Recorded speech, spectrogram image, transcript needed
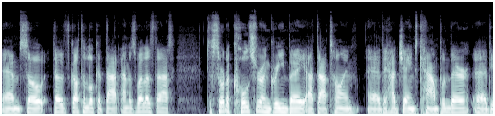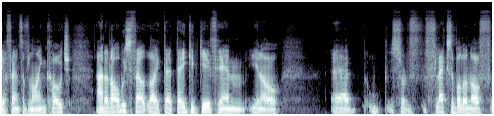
Um, so they've got to look at that, and as well as that, the sort of culture in Green Bay at that time. Uh, they had James Campen there, uh, the offensive line coach, and it always felt like that they could give him, you know, uh, sort of flexible enough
